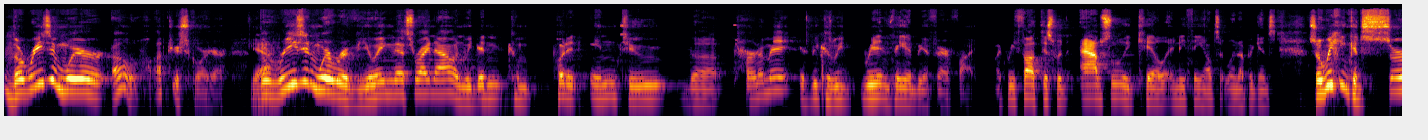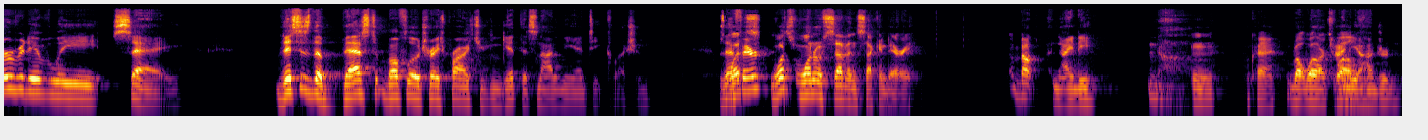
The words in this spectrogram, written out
The reason we're oh up your score here. The reason we're reviewing this right now and we didn't com- put it into the tournament is because we we didn't think it'd be a fair fight. Like we thought this would absolutely kill anything else it went up against. So we can conservatively say this is the best Buffalo Trace product you can get that's not in the antique collection. Is that what's, fair? What's 107 secondary? About 90, no. Hmm, okay. About Weller 90, 12. 100.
